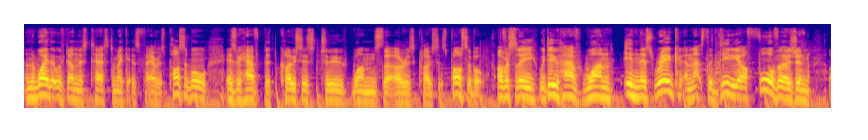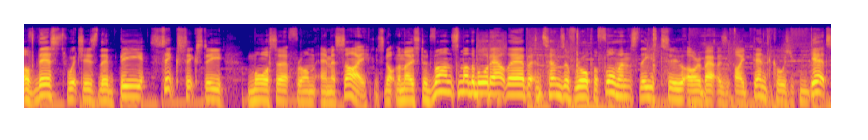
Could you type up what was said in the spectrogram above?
and the way that we've done this test to make it as fair as possible is we have the closest two ones that are as close as possible. Obviously, we do have one in this rig, and that's the DDR4 version of this, which is the B660 mortar from MSI. It's not the most advanced motherboard out there, but in terms of raw performance, these two are about as identical as you can get,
